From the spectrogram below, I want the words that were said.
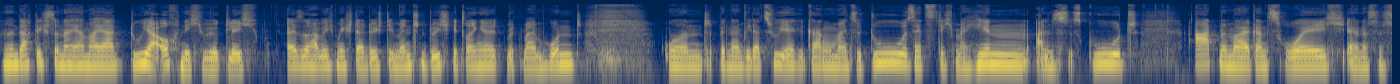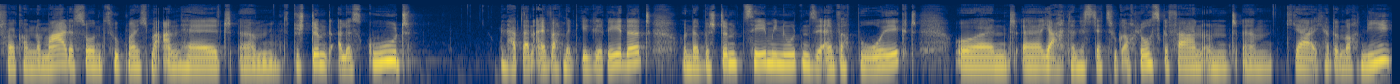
Und dann dachte ich so, naja, Maja, du ja auch nicht wirklich. Also habe ich mich da durch die Menschen durchgedrängelt mit meinem Hund und bin dann wieder zu ihr gegangen, meinte du, setz dich mal hin, alles ist gut, atme mal ganz ruhig, äh, das ist vollkommen normal, dass so ein Zug manchmal anhält, ähm, ist bestimmt alles gut und habe dann einfach mit ihr geredet und dann bestimmt zehn Minuten sie einfach beruhigt und äh, ja, dann ist der Zug auch losgefahren und ähm, ja, ich hatte noch nie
